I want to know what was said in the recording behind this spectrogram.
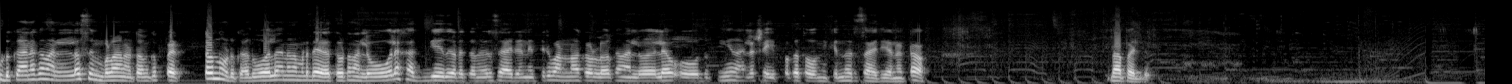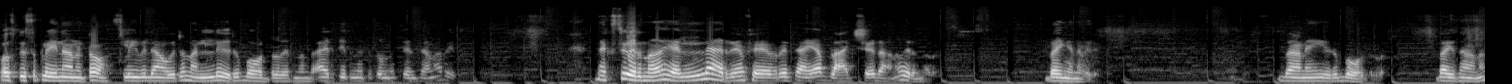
ഉടുക്കാനൊക്കെ നല്ല സിമ്പിളാണ് കേട്ടോ. നമുക്ക് പെട്ടെന്ന് ഉടുക്കാം. അതുപോലെ തന്നെ നമ്മുടെ ദേഹത്തോട്ട് നല്ലപോലെ ഹഗ് ചെയ്ത് കിടക്കുന്ന ഒരു സാരിയാണ്. ഇത്തിരി വണ്ണമൊക്കെ ഉള്ളവർക്ക് നല്ലപോലെ ഒതുങ്ങി നല്ല ഷേപ്പൊക്കെ തോന്നിക്കുന്ന ഒരു സാരിയാണ് കേട്ടോ. ഇതാ പല്ലു. ഫസ്റ്റ് പീസ് പ്ലെയിൻ ആണ് കേട്ടോ. സ്ലീവിൽ ആ ഒരു നല്ലൊരു ബോർഡർ വരുന്നുണ്ട്. ആയിരത്തി ഇരുന്നൂറ്റി തൊണ്ണൂറ്റി അഞ്ചാണ് റേറ്റ് നെക്സ്റ്റ് വരുന്നത് എല്ലാവരുടെയും ഫേവറേറ്റ് ആയ ബ്ലാക്ക് ഷെയ്ഡാണ് വരുന്നത്. ഇതാ ഇങ്ങനെ വരും. ഇതാണ് ഈ ഒരു ബോർഡർ ഇതാ ഇതാണ്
